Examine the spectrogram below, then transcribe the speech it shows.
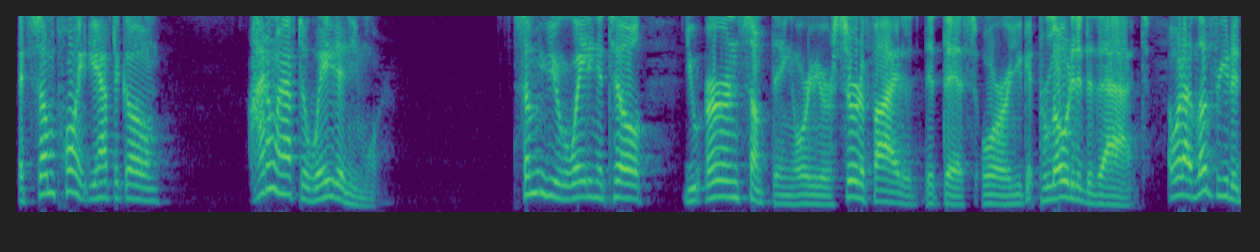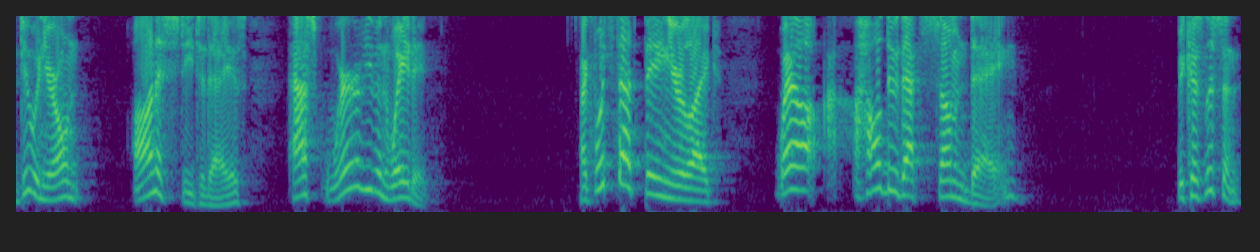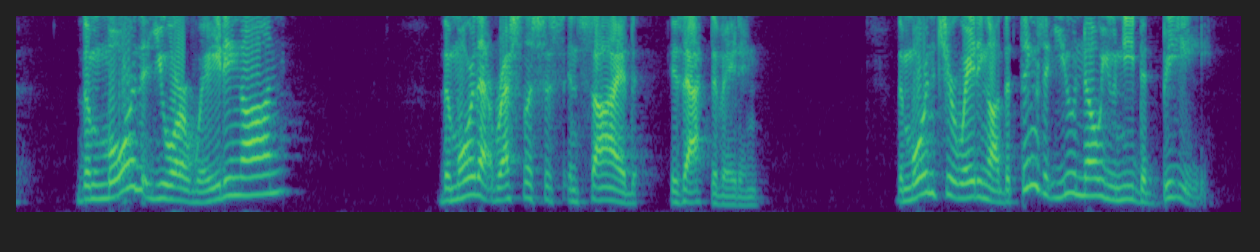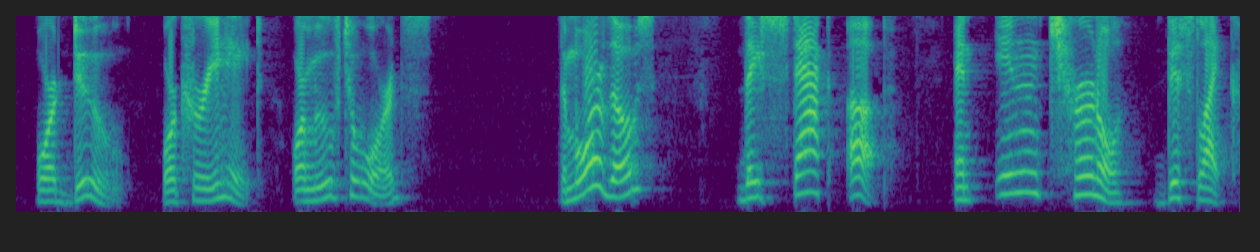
At some point, you have to go, I don't have to wait anymore. Some of you are waiting until you earn something or you're certified at this or you get promoted to that. What I'd love for you to do in your own honesty today is ask, where have you been waiting? Like, what's that thing you're like, well, I'll do that someday. Because listen, the more that you are waiting on, the more that restlessness inside is activating, the more that you're waiting on the things that you know you need to be or do or create or move towards, the more of those, they stack up an internal dislike.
